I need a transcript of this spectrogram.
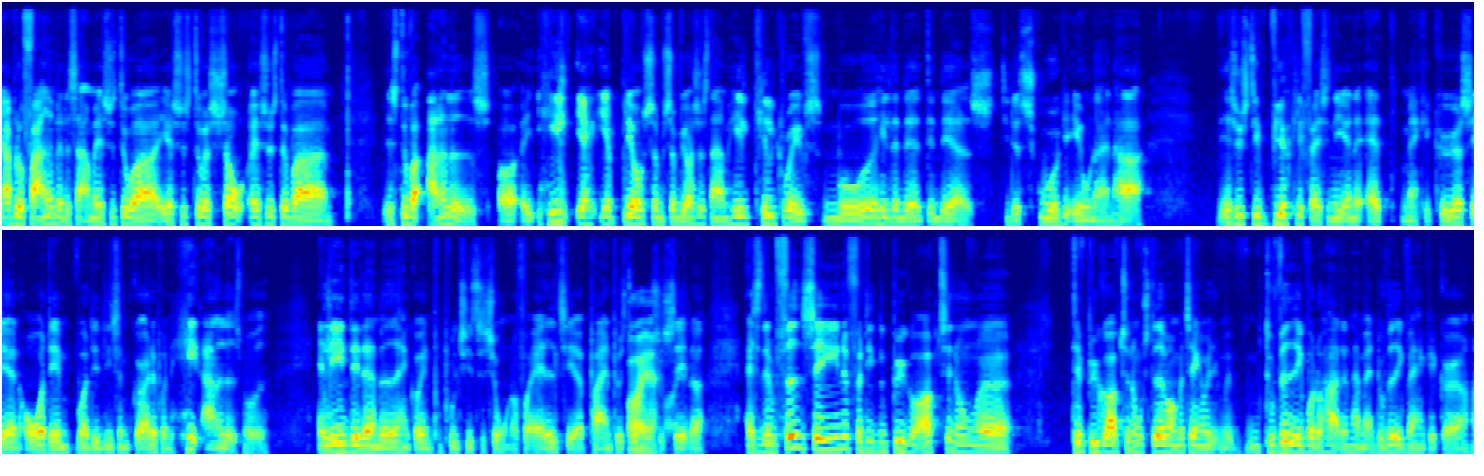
jeg blev fanget med det samme. Jeg synes, det var, jeg synes, det var sjovt, og jeg synes, det var, jeg synes, det var anderledes. Og hele, jeg, jeg blev, som, som vi også har snakket om, hele Kilgraves måde, hele den der, den der, de der skurkeevner, han har, jeg synes, det er virkelig fascinerende, at man kan køre serien over dem, hvor det ligesom gør det på en helt anderledes måde. Alene det der med, at han går ind på politistationen og får alle til at pege på oh, ja. sig selv. Og, altså, det er en fed scene, fordi den bygger op til nogle... Øh, det bygger op til nogle steder, hvor man tænker, du ved ikke, hvor du har den her mand, du ved ikke, hvad han kan gøre.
